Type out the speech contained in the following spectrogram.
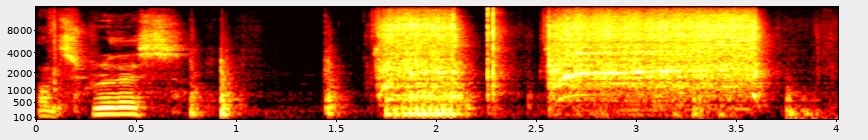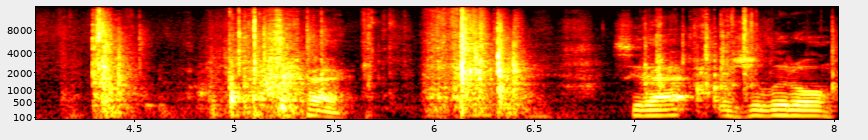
unscrew this. Okay. See that? There's your little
